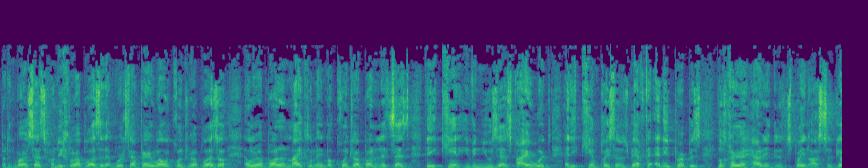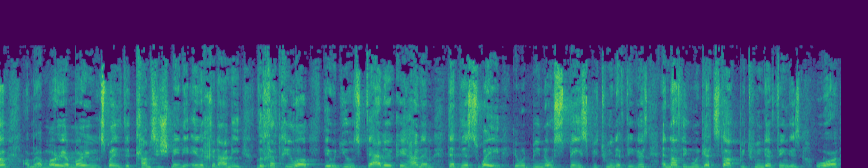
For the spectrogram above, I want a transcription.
But the Gemara says Lezer that works out very well according to Rabbi Lezer. El Rabbanon Michael according to Rabbanon it says that you can't even use it as firewood and you can't place it on his back for any purpose. L'chayra, how did he explain asugya? Amar Amari Explains the kamsi shmeni enechanami l'chatchila. They would use fatter kehanim that this way there would be no space between their fingers and nothing would get stuck between their fingers. Or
